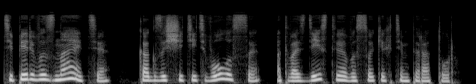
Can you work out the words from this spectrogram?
Теперь вы знаете, как защитить волосы от воздействия высоких температур.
